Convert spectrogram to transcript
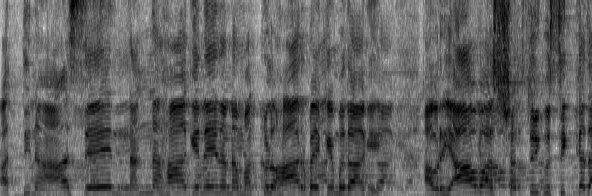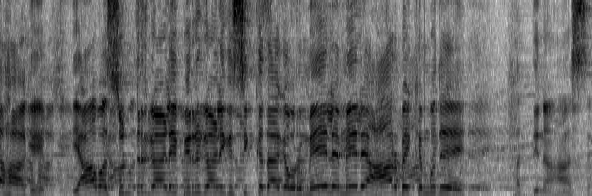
ಅತ್ತಿನ ಆಸೆ ನನ್ನ ಹಾಗೆನೆ ನನ್ನ ಮಕ್ಕಳು ಹಾರಬೇಕೆಂಬುದಾಗಿ. ಅವರು ಯಾವ ಶತ್ರುಗೂ ಸಿಕ್ಕದ ಹಾಗೆ, ಯಾವ ಸುಂಟ್ರಗಾಳಿ, ಬಿರುಗಾಳಿಗೆ ಸಿಕ್ಕದಾಗ ಅವರು ಮೇಲೆ ಮೇಲೆ ಹಾರಬೇಕೆಂಬುದೇ ಹದ್ದಿನ ಆಸೆ.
